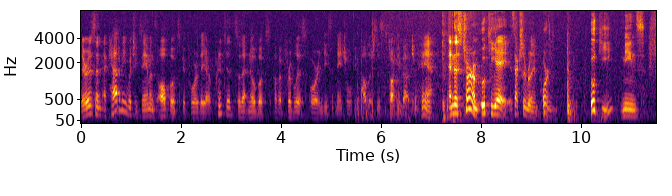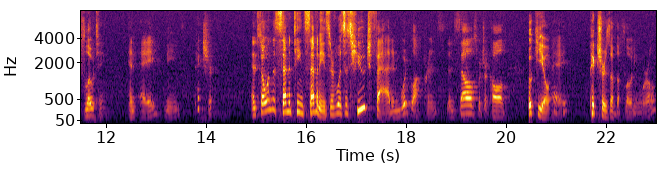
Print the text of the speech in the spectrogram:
There is an academy which examines all books before they are printed so that no books of a frivolous or indecent nature will be published. This is talking about Japan. And this term, ukie, is actually really important. Uki means floating, and a means picture. And so in the 1770s, there was this huge fad in woodblock prints themselves, which are called ukiyo-e, pictures of the floating world,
